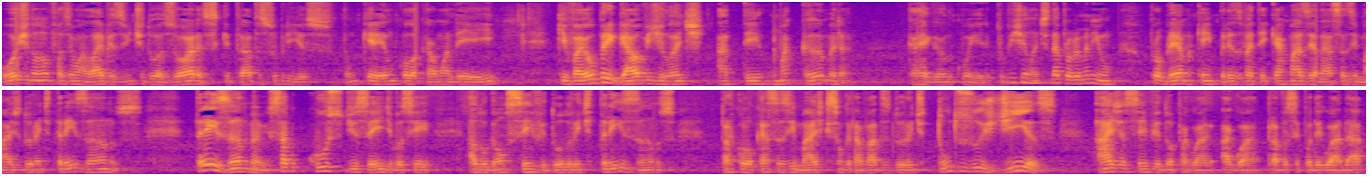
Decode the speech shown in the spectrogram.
Hoje nós vamos fazer uma live às 22 horas que trata sobre isso. Estamos querendo colocar uma lei aí que vai obrigar o vigilante a ter uma câmera carregando com ele. Para o vigilante não é problema nenhum. O problema é que a empresa vai ter que armazenar essas imagens durante três anos. Três anos, meu amigo. Sabe o custo disso aí, de você alugar um servidor durante três anos? Para colocar essas imagens que são gravadas durante todos os dias. Haja servidor para você poder guardar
